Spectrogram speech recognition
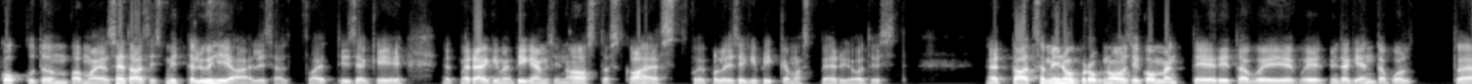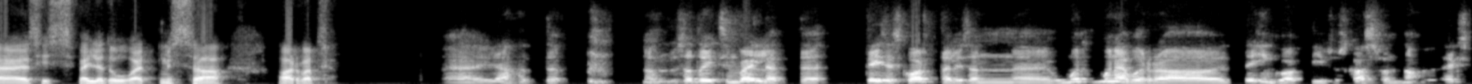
kokku tõmbama ja seda siis mitte lühiajaliselt, vaid isegi, et me räägime pigem siin aastast-kahest, võib-olla isegi pikemast perioodist. et tahad sa minu prognoosi kommenteerida või, või midagi enda poolt siis välja tuua, et mis sa arvad? Äh, jah, et noh, sa tõid siin välja, et äh, teises kvartalis on äh, mõnevõrra tehinguaktiivsus kasvanud, noh, eks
